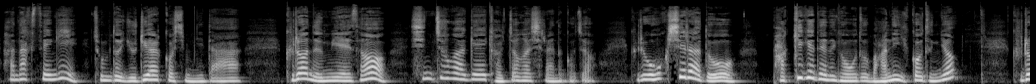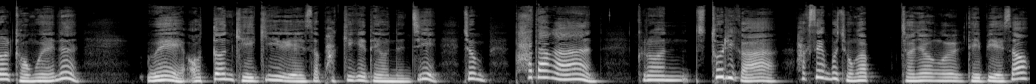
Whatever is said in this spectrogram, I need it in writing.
한 학생이 좀 더 유리할 것입니다. 그런 의미에서 신중하게 결정하시라는 거죠. 그리고 혹시라도 바뀌게 되는 경우도 많이 있거든요. 그럴 경우에는 왜 어떤 계기에 의해서 바뀌게 되었는지 좀 타당한 그런 스토리가 학생부 종합 전형을 대비해서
